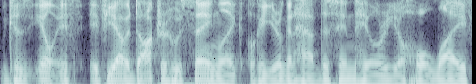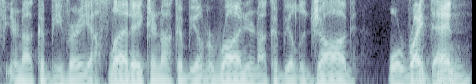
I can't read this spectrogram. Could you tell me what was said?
Because you know if if you have a doctor who's saying like okay you're going to have this inhaler your whole life you're not going to be very athletic you're not going to be able to run you're not going to be able to jog well right then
